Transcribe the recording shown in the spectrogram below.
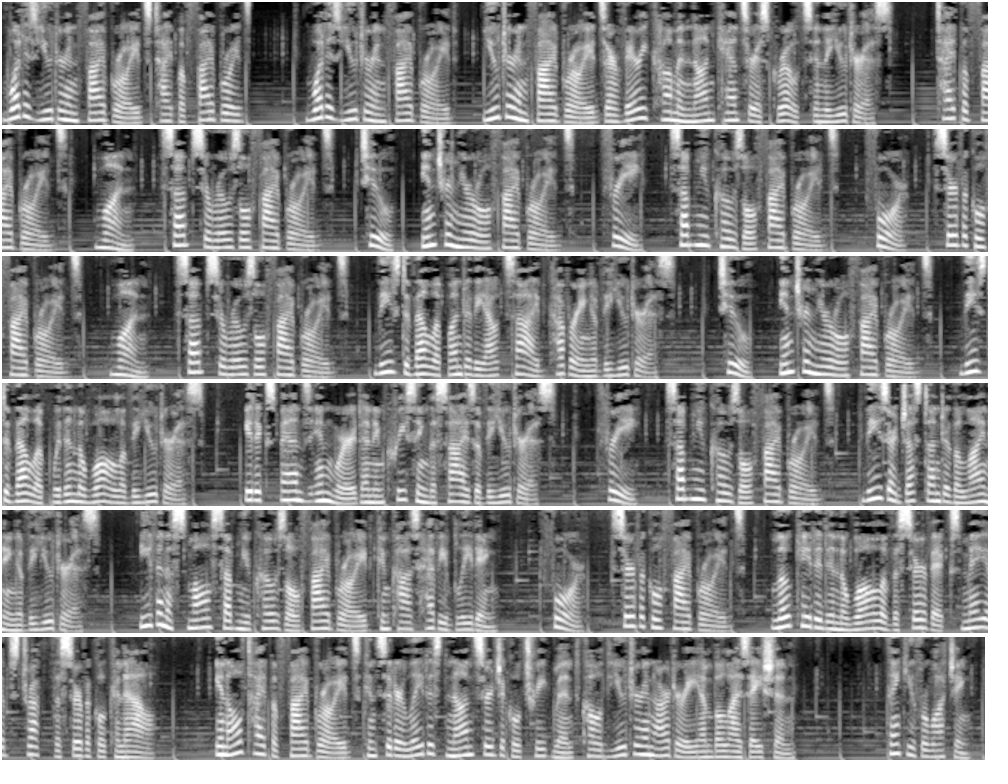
What is uterine fibroids type of fibroids? What is uterine fibroid? Uterine fibroids are very common non-cancerous growths in the uterus. Type of fibroids. 1. Subserosal fibroids. 2. Intramural fibroids. 3. Submucosal fibroids. 4. Cervical fibroids. 1. Subserosal fibroids. These develop under the outside covering of the uterus. 2. Intramural fibroids. These develop within the wall of the uterus. It expands inward and increasing the size of the uterus. 3. Submucosal fibroids. These are just under the lining of the uterus. Even a small submucosal fibroid can cause heavy bleeding. 4. Cervical fibroids. Located in the wall of the cervix may obstruct the cervical canal. In all type of fibroids consider latest non-surgical treatment called uterine artery embolization. Thank you for watching.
